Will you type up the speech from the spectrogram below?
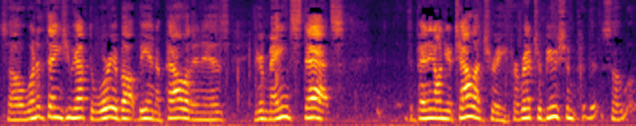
So one of the things you have to worry about being a paladin is your main stats, depending on your talent tree. For retribution, so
